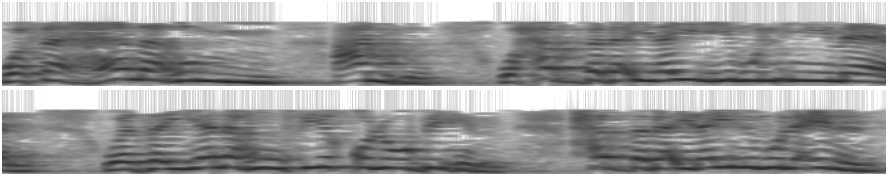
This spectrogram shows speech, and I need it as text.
وفهمهم عنه وحبب إليهم الإيمان وزينه في قلوبهم حبب إليهم العلم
